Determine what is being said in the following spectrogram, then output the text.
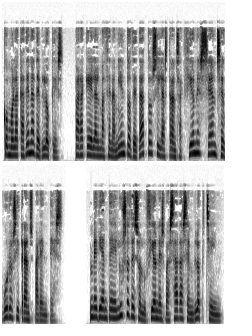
como la cadena de bloques, para que el almacenamiento de datos y las transacciones sean seguros y transparentes. Mediante el uso de soluciones basadas en blockchain,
